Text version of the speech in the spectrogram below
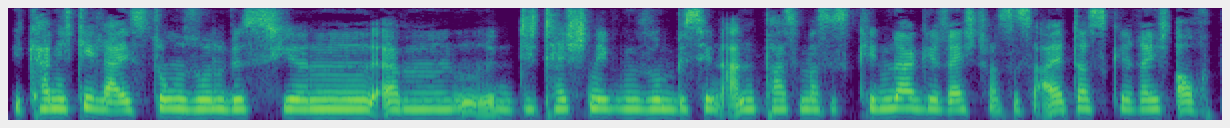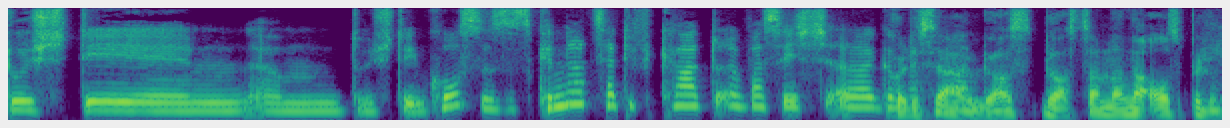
Wie kann ich die Leistung so ein bisschen, ähm, die Techniken so ein bisschen anpassen? Was ist kindergerecht? Was ist altersgerecht? Auch durch den, ähm, durch den Kurs, das ist Kinderzertifikat, äh, was ich äh, gemacht Wollte ich sagen, du hast, du hast dann eine Ausbildung.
